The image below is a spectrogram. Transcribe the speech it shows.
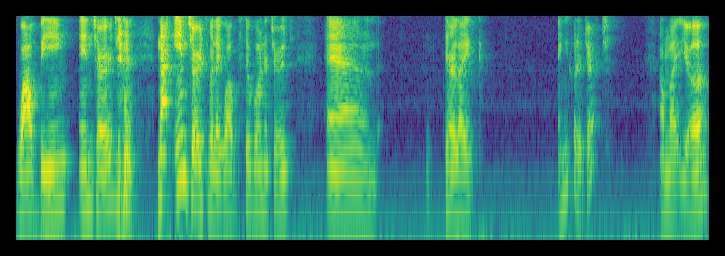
while being in church. Not in church but like while still going to church. And they're like and you go to church I'm like, yeah.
